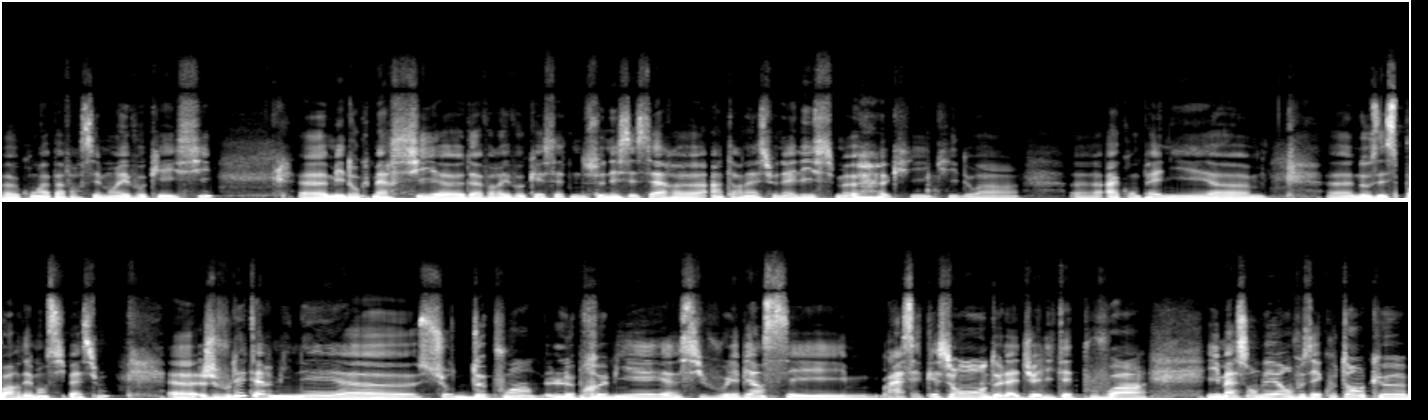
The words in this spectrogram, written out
qu'on ne va pas forcément évoquer ici. mais donc, merci euh, d'avoir évoqué ce nécessaire euh, internationalisme qui, doit euh, accompagner nos espoirs d'émancipation. je voulais terminer sur deux points. Le premier, si vous voulez bien, c'est bah, cette question de la dualité de pouvoir. Il m'a semblé, en vous écoutant, que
